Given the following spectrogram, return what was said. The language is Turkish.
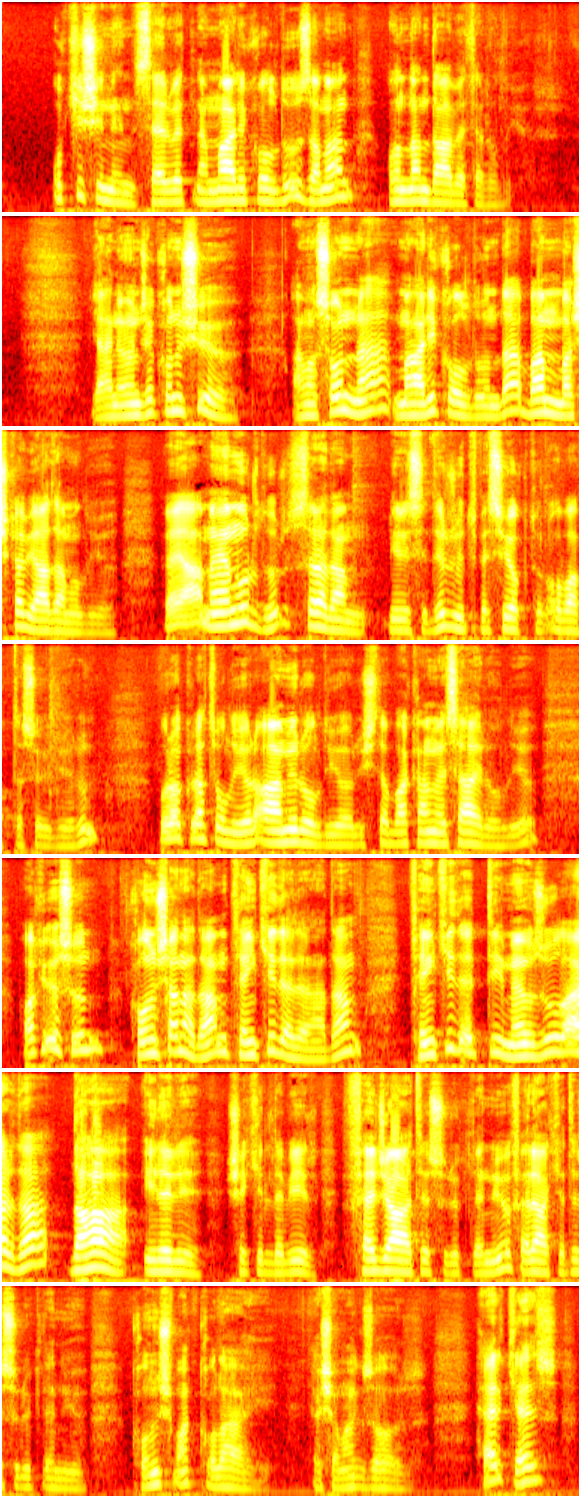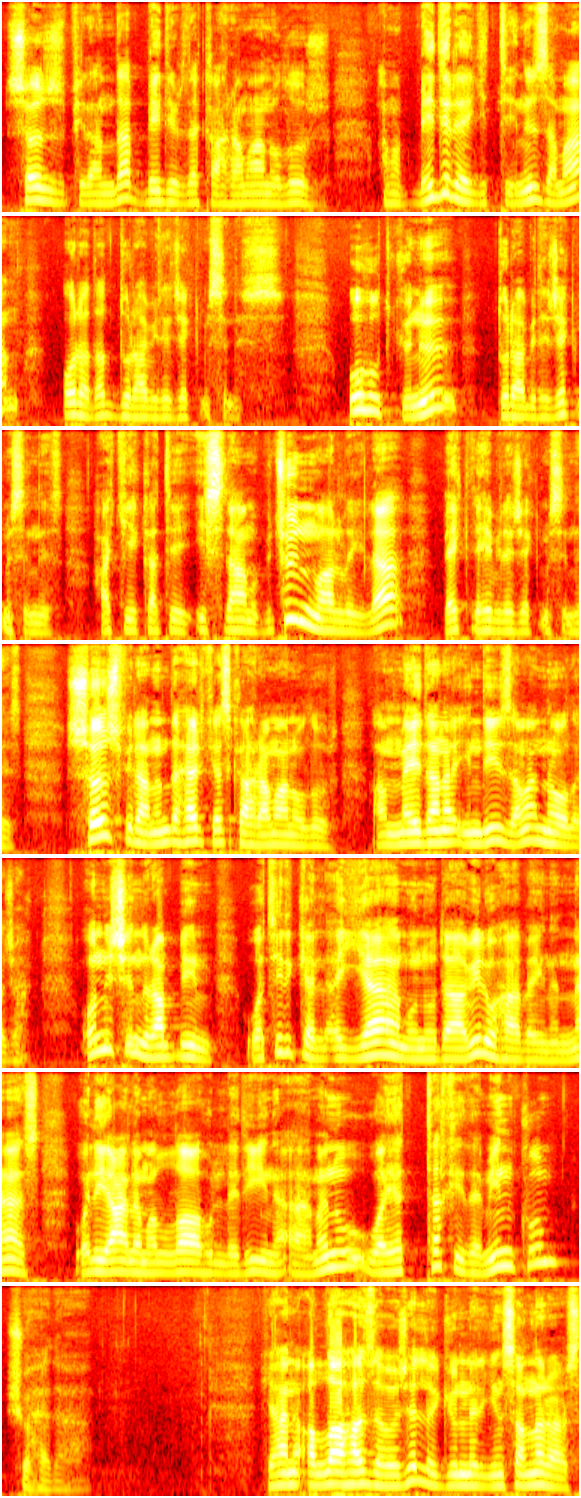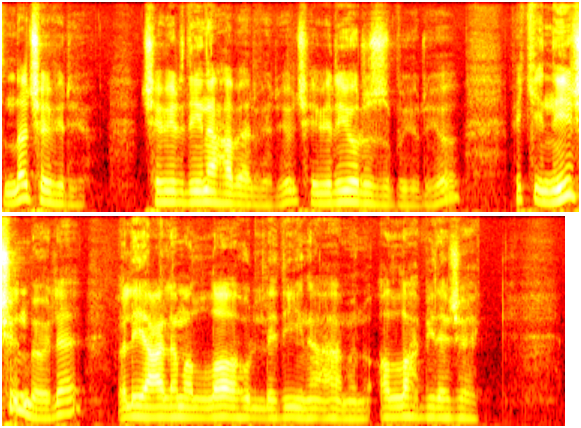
o kişinin servetine malik olduğu zaman ondan daha beter oluyor. Yani önce konuşuyor ama sonra malik olduğunda bambaşka bir adam oluyor. Veya memurdur, sıradan birisidir, rütbesi yoktur, o bapta söylüyorum. Bürokrat oluyor, amir oluyor, işte bakan vesaire oluyor. Bakıyorsun konuşan adam, tenkit eden adam, tenkit ettiği mevzular da daha ileri şekilde bir fecaate sürükleniyor, felakete sürükleniyor. Konuşmak kolay, yaşamak zor. Herkes söz planda Bedir'de kahraman olur. Ama Bedir'e gittiğiniz zaman orada durabilecek misiniz? Uhud günü durabilecek misiniz? Hakikati, İslam'ı bütün varlığıyla bekleyebilecek misiniz? Söz planında herkes kahraman olur. Ama meydana indiği zaman ne olacak? Onun için Rabbim وَتِلْكَ الْاَيَّامُ نُدَاوِلُهَا بَيْنَ النَّاسِ وَلِيَعْلَمَ اللّٰهُ الَّذ۪ينَ آمَنُوا وَيَتَّخِذَ مِنْكُمْ شُهَدًا Yani Allah Azze ve Celle günleri insanlar arasında çeviriyor. çevirdiğine haber veriyor. Çeviriyoruz buyuruyor. Peki niçin böyle? Öyle ya'lemallahu allazina amenu. Allah bilecek.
